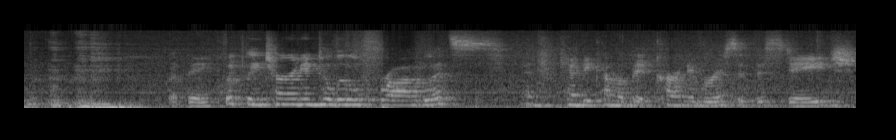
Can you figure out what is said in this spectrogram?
but they quickly turn into little froglets and can become a bit carnivorous at this stage.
